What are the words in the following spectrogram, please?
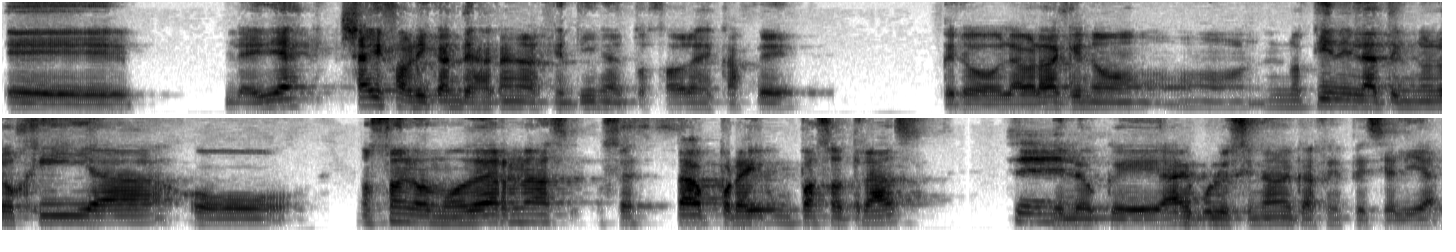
la idea es que ya hay fabricantes acá en Argentina de tostadoras de café, pero la verdad que no, no tienen la tecnología o no son lo modernas, o sea, está por ahí un paso atrás de lo que ha evolucionado el café especialidad.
